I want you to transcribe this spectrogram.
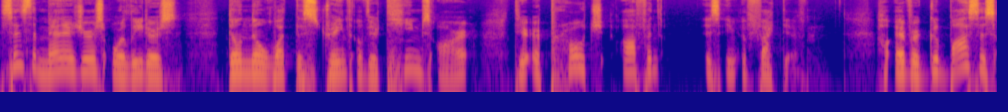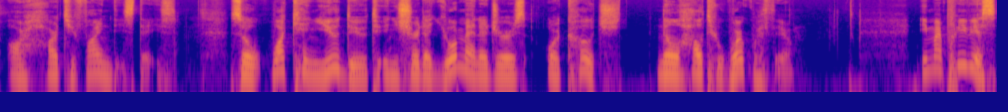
Since the managers or leaders don't know what the strength of their teams are, their approach often is ineffective. However, good bosses are hard to find these days. So, what can you do to ensure that your managers or coach know how to work with you? In my previous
